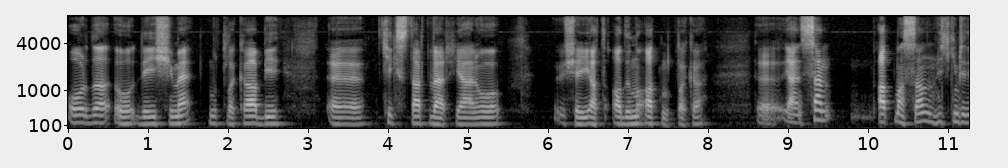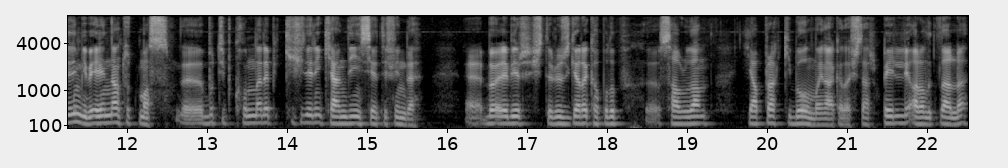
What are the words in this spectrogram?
Orada o değişime mutlaka bir e, kickstart ver. Yani o şeyi at, adımı at mutlaka. E, yani sen atmazsan hiç kimse dediğim gibi elinden tutmaz. E, bu tip konular hep kişilerin kendi inisiyatifinde. E, böyle bir işte rüzgara kapılıp e, savrulan yaprak gibi olmayın arkadaşlar. Belli aralıklarla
